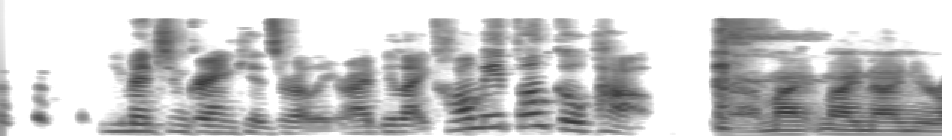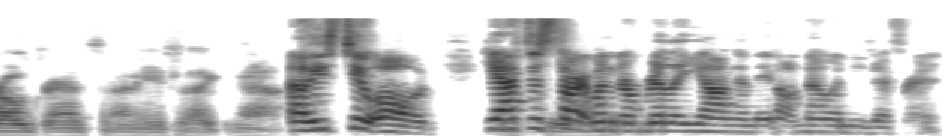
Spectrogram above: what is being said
you mentioned grandkids earlier. I'd be like, call me Funko Pop. Yeah, my my nine year old grandson, he's like, no. Oh, he's too old. You have to He's start when they're really young and they don't know any different.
